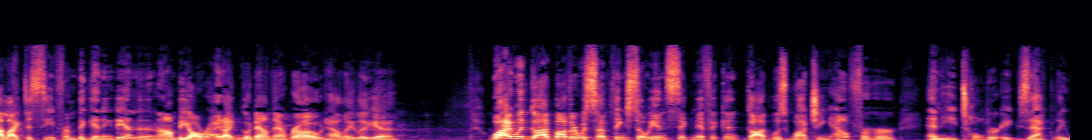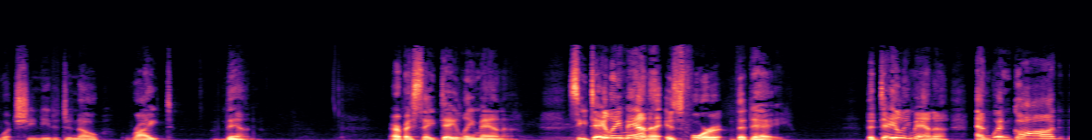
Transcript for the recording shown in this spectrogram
I like to see from beginning to end, and then I'll be all right. I can go down that road. Hallelujah. Why would God bother with something so insignificant? God was watching out for her, and He told her exactly what she needed to know right then. Everybody say daily manna. See, daily manna is for the day. The daily manna, and when God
